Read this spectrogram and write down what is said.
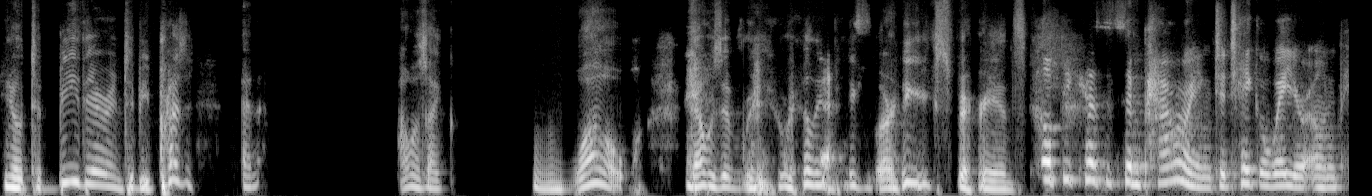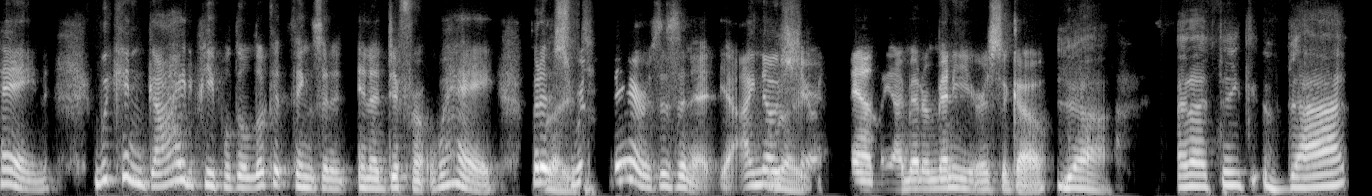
you know, to be there and to be present. And I was like, whoa, that was a really, really yes. big learning experience. Well, because it's empowering to take away your own pain. We can guide people to look at things in a, in a different way, but it's right. really theirs, isn't it? Yeah, I know right. Sharon Stanley. I met her many years ago. Yeah, and I think that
